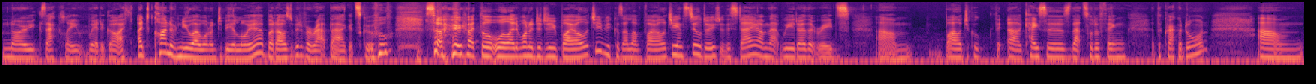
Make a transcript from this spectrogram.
know exactly where to go. I, I, kind of knew I wanted to be a lawyer, but I was a bit of a rat bag at school. so I thought, well, I wanted to do biology because I love biology and still do to this day. I'm that weirdo that reads um, biological th- uh, cases, that sort of thing, at the crack of dawn. Um,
